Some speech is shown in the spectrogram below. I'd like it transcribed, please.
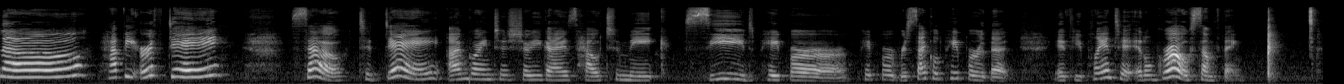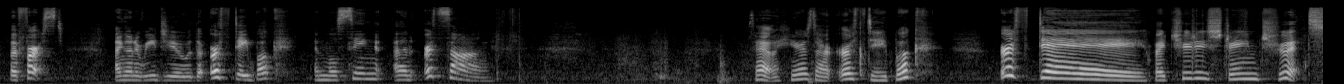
Hello! Happy Earth Day! So, today I'm going to show you guys how to make seed paper. Paper, recycled paper that if you plant it, it'll grow something. But first, I'm going to read you the Earth Day book and we'll sing an Earth song. So, here's our Earth Day book. Earth Day by Trudi Strain Trueit.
